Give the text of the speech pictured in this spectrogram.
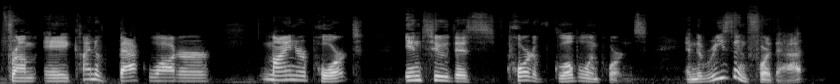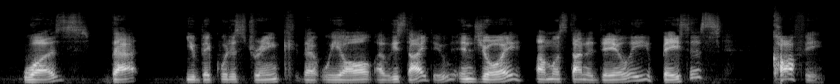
from a kind of backwater minor port into this port of global importance. And the reason for that was that ubiquitous drink that we all, at least I do, enjoy almost on a daily basis coffee.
